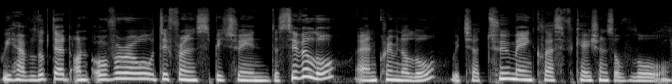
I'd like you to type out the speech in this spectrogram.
we have looked at an overall difference between the civil law and criminal law, which are two main classifications of law.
